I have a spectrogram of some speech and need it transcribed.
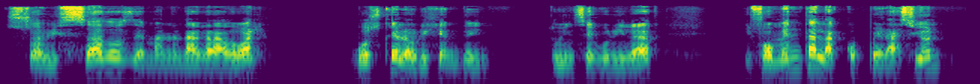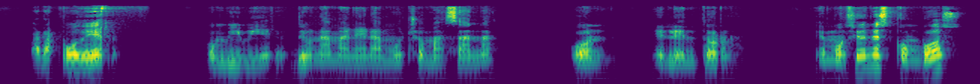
suavizados de manera gradual. Busca el origen de tu inseguridad y fomenta la cooperación para poder convivir de una manera mucho más sana con el entorno. Emociones con vos.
